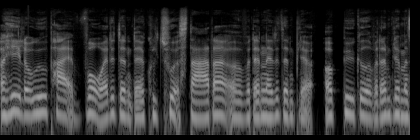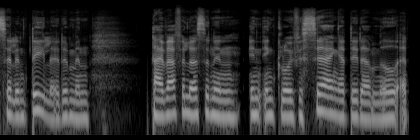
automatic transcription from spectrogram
og helt at udpege, hvor er det, den der kultur starter, og hvordan er det, den bliver opbygget, og hvordan bliver man selv en del af det, men der er i hvert fald også sådan en, en, en glorificering af det der med, at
